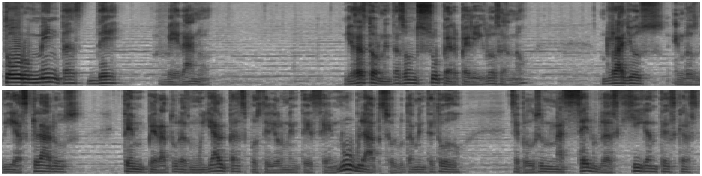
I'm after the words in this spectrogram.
tormentas de verano. Y esas tormentas son súper peligrosas, ¿no? Rayos en los días claros, temperaturas muy altas, posteriormente se nubla absolutamente todo, se producen unas células gigantescas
